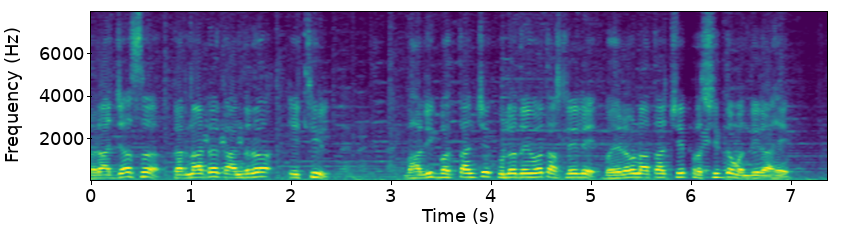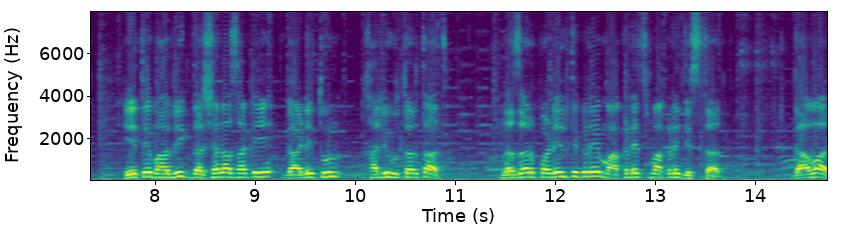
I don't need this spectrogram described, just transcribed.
राज्यासह कर्नाटक आंध्र येथील भाविक भक्तांचे कुलदैवत असलेले भैरवनाथाचे प्रसिद्ध मंदिर आहे. येथे भाविक दर्शनासाठी गाडीतून खाली उतरताच नजर पडेल तिकडे माकडेच माकडे दिसतात. गावात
